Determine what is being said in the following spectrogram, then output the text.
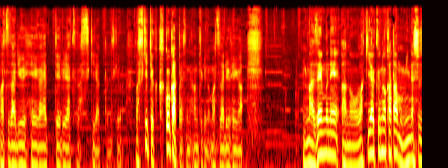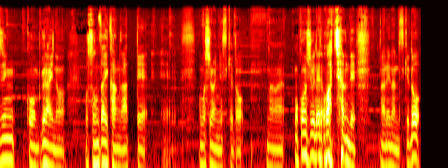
松田龍平がやってる役が好きだったんですけど、まあ、好きっていうかかっこよかったですねあの時の松田龍平が。まあ全部ねあの脇役の方もみんな主人公ぐらいの存在感があって、えー、面白いんですけど、まあ、もう今週で 終わっちゃうんであれなんですけど、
